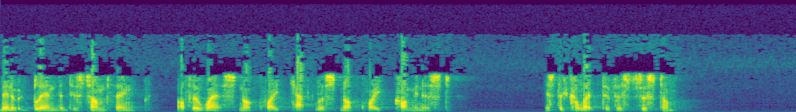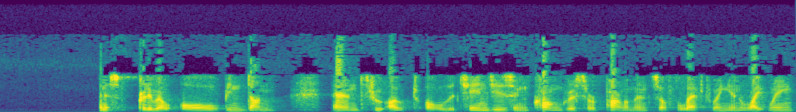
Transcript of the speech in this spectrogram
Then it would blend into something of the West, not quite capitalist, not quite communist. It's the collectivist system. And it's pretty well all been done. And throughout all the changes in Congress or parliaments of left wing and right wing,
